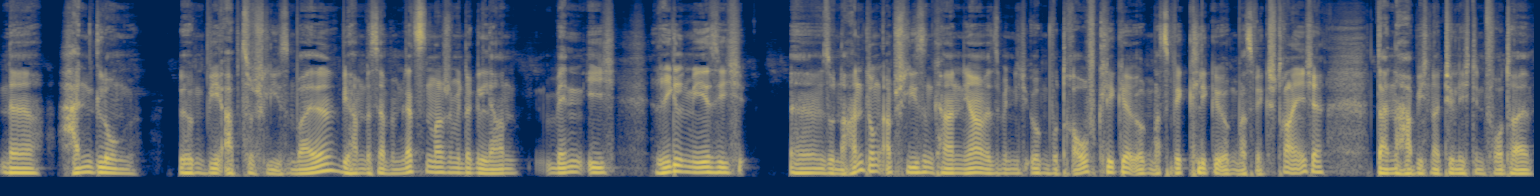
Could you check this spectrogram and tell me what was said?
eine Handlung irgendwie abzuschließen, weil wir haben das ja beim letzten Mal schon wieder gelernt, wenn ich regelmäßig äh, so eine Handlung abschließen kann, ja, also wenn ich irgendwo draufklicke, irgendwas wegklicke, irgendwas wegstreiche, dann habe ich natürlich den Vorteil,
